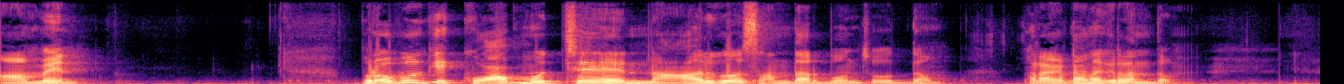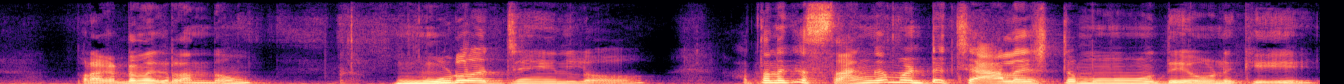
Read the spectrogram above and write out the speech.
ఆమెన్. ప్రభుకి కోపం వచ్చే నాలుగో సందర్భం చూద్దాం. ప్రకటన గ్రంథం. ప్రకటన గ్రంథం మూడో అధ్యాయంలో అతనికి సంఘం అంటే చాలా ఇష్టము దేవునికి.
